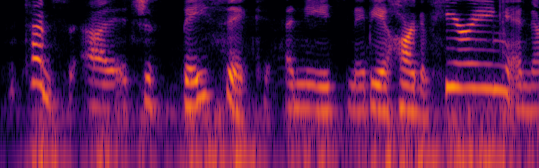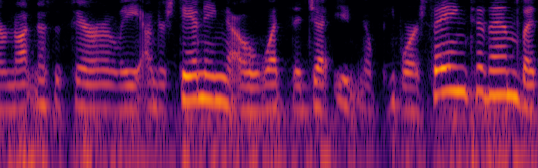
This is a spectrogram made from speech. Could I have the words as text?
Sometimes uh, it's just basic needs, maybe a hard of hearing, and they're not necessarily understanding uh, what the je- you know people are saying to them. But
